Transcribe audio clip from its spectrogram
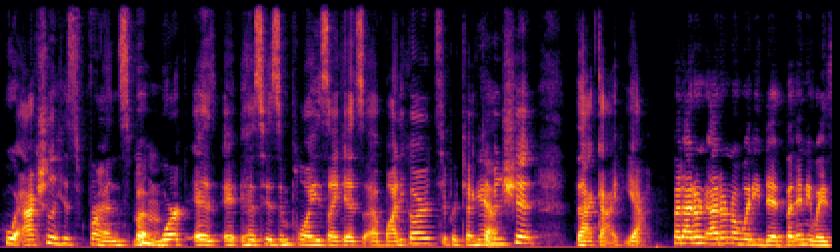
who are actually his friends but Mm-hmm. work as as his employees like as uh, bodyguards to protect Yeah. him and shit. That guy, yeah. But I don't I don't know what he did. But anyways,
